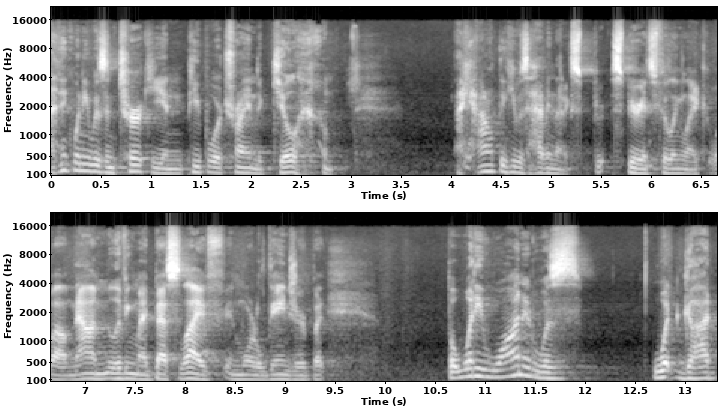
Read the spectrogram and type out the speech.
I think when he was in Turkey and people were trying to kill him, I don't think he was having that experience feeling like, well, now I'm living my best life in mortal danger. But, but what he wanted was what God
